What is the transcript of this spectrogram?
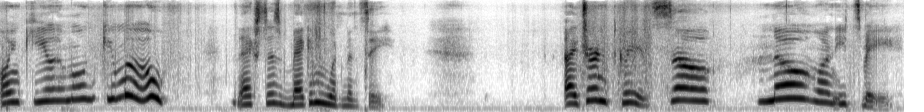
Oinky monkey moo. Next is Megan Woodmansey. I turned green, so no one eats me.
